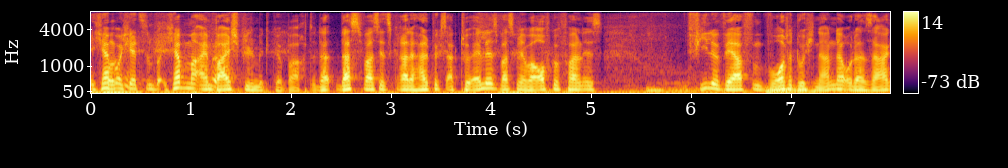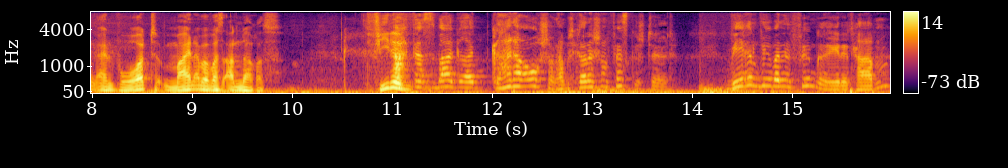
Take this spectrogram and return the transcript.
Ich habe euch jetzt, ein, ich habe mal ein Beispiel mitgebracht. Da- Das, was jetzt gerade halbwegs aktuell ist, was mir aber aufgefallen ist, viele werfen Worte durcheinander oder sagen ein Wort, meinen aber was anderes. Viele, Ach, das war grad- gerade auch schon, habe ich gerade schon festgestellt. Während wir über den Film geredet haben,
